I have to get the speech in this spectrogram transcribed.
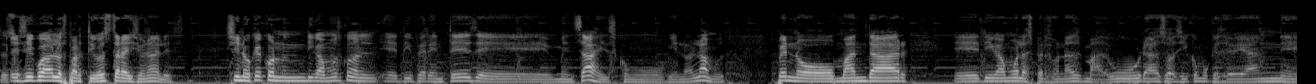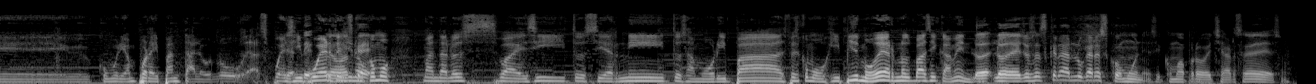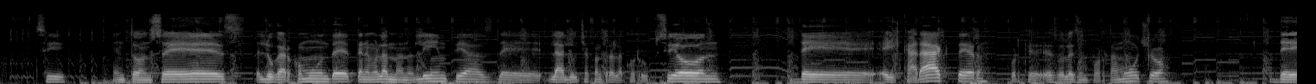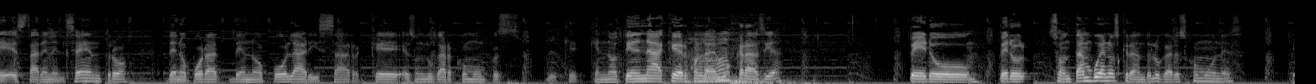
Es igual a los partidos tradicionales, sino que con, digamos, con eh, diferentes eh, mensajes, como bien lo hablamos. Pero no mandar, eh, digamos, las personas maduras o así como que se vean, eh, como irían por ahí pantalonudas, pues y fuertes, sino que- como mandarlos suavecitos, tiernitos, amor y paz, pues como hippies modernos, básicamente. lo, lo de ellos es crear lugares comunes y cómo aprovecharse de eso. Sí. Entonces, el lugar común de tenemos las manos limpias, de la lucha contra la corrupción, de el carácter, porque eso les importa mucho, de estar en el centro, de no, pora- de no polarizar, que es un lugar común pues que, que no tiene nada que ver con la Ajá. democracia, pero, pero son tan buenos creando lugares comunes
